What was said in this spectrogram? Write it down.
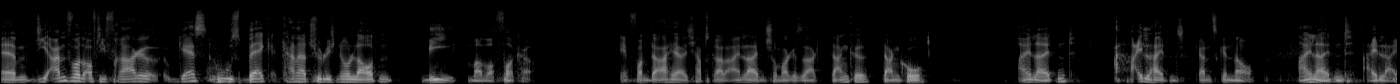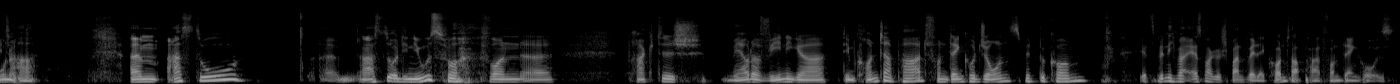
Ähm, die Antwort auf die Frage, Guess who's back, kann natürlich nur lauten, me, motherfucker. Äh, Von daher, ich habe es gerade einleitend schon mal gesagt, danke, Danko. Eileitend. Highlightend, ganz genau. Eileitend. Eileitend. Ohne H. Ähm, hast du ähm, hast du die News von, von äh, praktisch mehr oder weniger dem Konterpart von Denko Jones mitbekommen? Jetzt bin ich mal erstmal gespannt, wer der Konterpart von Denko ist.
